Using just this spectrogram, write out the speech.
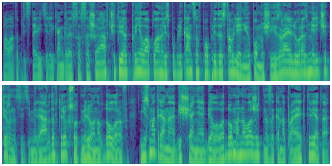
Палата представителей Конгресса США в четверг приняла план республиканцев по предоставлению помощи Израилю в размере 14 миллиардов 300 миллионов долларов, несмотря на обещание Белого дома наложить на законопроект вето.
